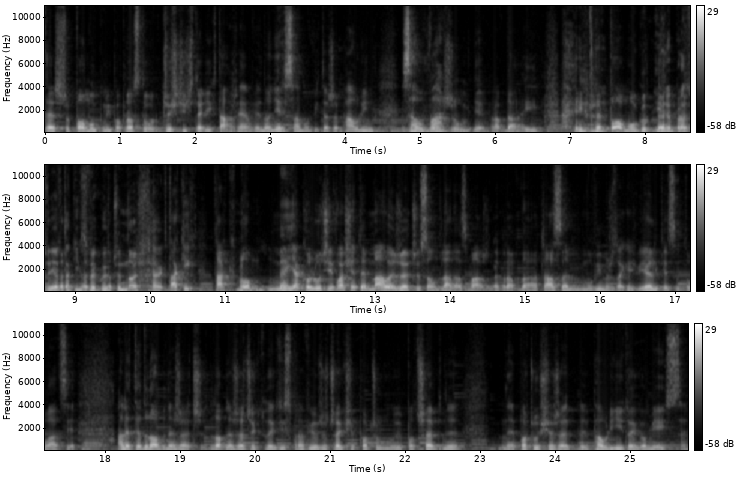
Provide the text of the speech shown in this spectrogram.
też pomógł mi po prostu czyścić te lichtarze. Ja mówię, no niesamowite, że Paulin zauważył mnie, prawda? I, i że pomógł. I że pracuje w takich zwykłych czynnościach. W takich, tak, bo my jako ludzie właśnie te małe rzeczy są dla nas ważne, prawda? Czasem mówimy, że to jakieś wielkie sytuacje, ale te drobne rzeczy, drobne rzeczy, które gdzieś sprawiły, że człowiek się poczuł y, potrzebny, y, poczuł się, że Paulini to jego miejsce.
